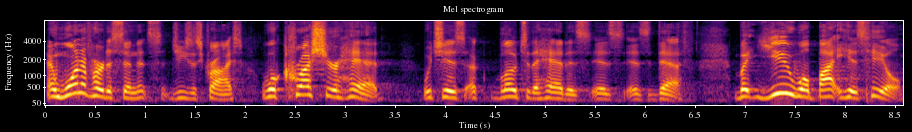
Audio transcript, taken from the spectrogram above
And one of her descendants, Jesus Christ, will crush your head, which is a blow to the head is, is, is death. But you will bite his heel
